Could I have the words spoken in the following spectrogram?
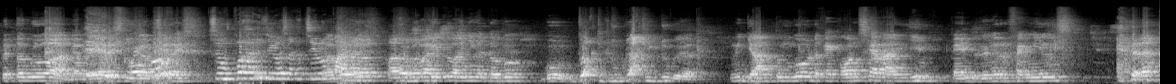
kata gue gak beres gak beres. sumpah anjing masa kecil lu Gak parah parah Sumpah itu anjing kata gue gue dak hidup dak hidup ya. Ini jantung gue udah kayak konser anjing. Kayak denger families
